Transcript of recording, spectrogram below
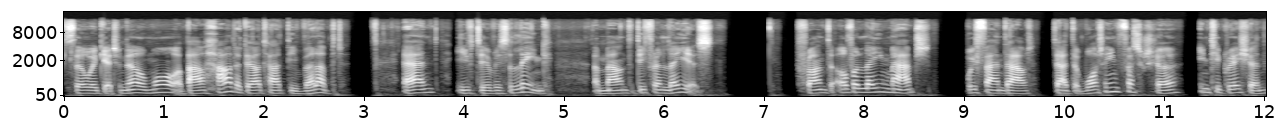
So we get to know more about how the delta developed and if there is a link among the different layers. From the overlaying maps, we found out that the water infrastructure integration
